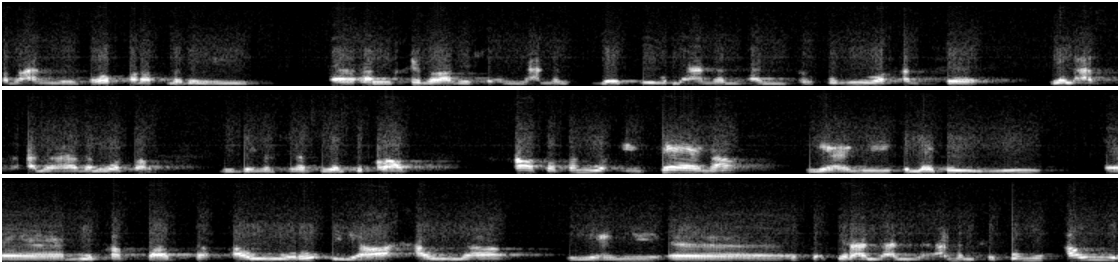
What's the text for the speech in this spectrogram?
طبعا توفرت لديه الخبرة بشأن العمل السياسي والعمل الحكومي وقد يلعب على هذا الوتر بين السنة والأخرى خاصة وإن كان يعني لديه آه، مخطط أو رؤية حول يعني آه، التاثير على العمل الحكومي أو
